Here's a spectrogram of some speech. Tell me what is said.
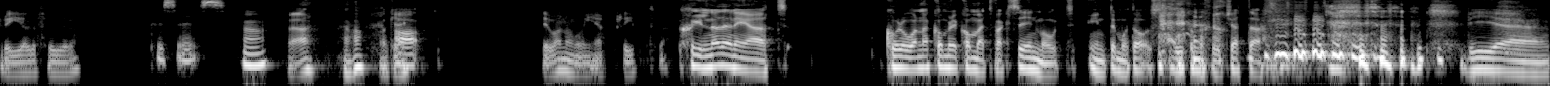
tre eller fyra. Precis. Ja. Va? Jaha, okej. Ja, Det var någon gång i april tror jag. Skillnaden är att Corona kommer det komma ett vaccin mot, inte mot oss. Vi kommer fortsätta. vi, eh,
